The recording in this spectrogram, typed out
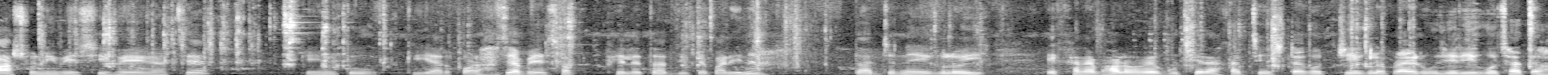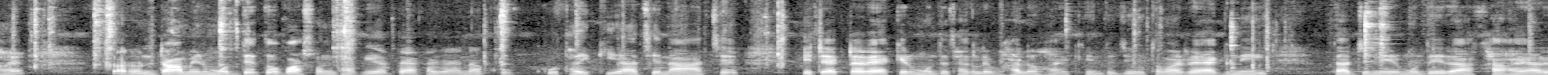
বাসনই বেশি হয়ে গেছে। কিন্তু কি আর করা যাবে? সব ফেলে তো আর দিতে পারি না। তার জন্য এগুলোই এখানে ভালোভাবে গুছিয়ে রাখার চেষ্টা করছি। এগুলো প্রায় রোজেরই গোছাতে হয়। কারণ ড্রামের মধ্যে তো বাসন থাকে আর দেখা যায় না কোথায় কি আছে, না আছে। এটা একটা র্যাকের মধ্যে থাকলে ভালো হয়। কিন্তু যেহেতু আমার র্যাক নেই, তার জন্য এর মধ্যেই রাখা হয় আর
